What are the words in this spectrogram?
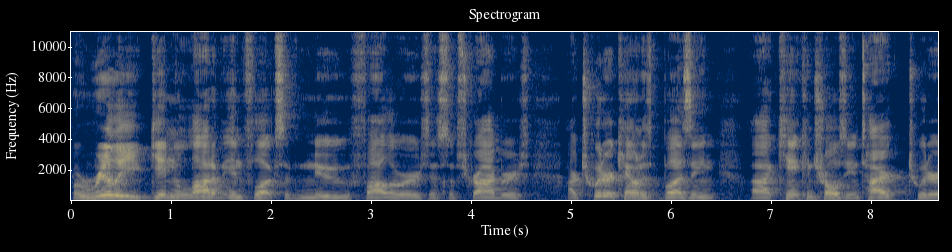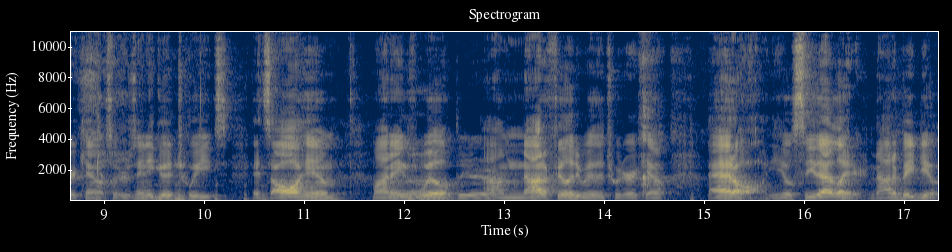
We're really getting a lot of influx of new followers and subscribers. Our Twitter account is buzzing. Uh, Kent controls the entire Twitter account, so there's any good tweets, it's all him. My name's Oh, Will. dear. I'm not affiliated with a Twitter account at all. You'll see that later. Not a big deal.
